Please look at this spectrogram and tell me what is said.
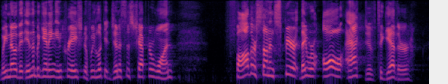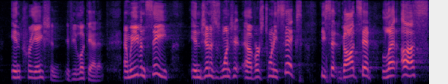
We know that in the beginning, in creation, if we look at Genesis chapter 1, Father, Son, and Spirit, they were all active together in creation, if you look at it. And we even see in Genesis 1, uh, verse 26, he said, God said, Let us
